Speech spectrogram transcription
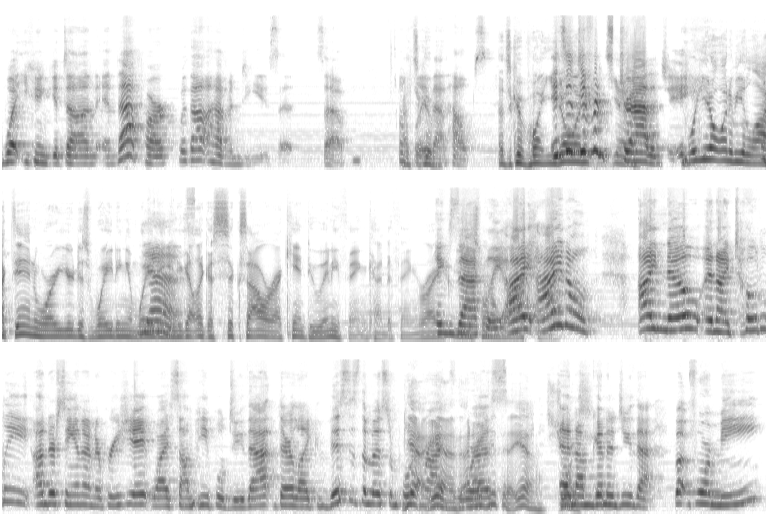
what you can get done in that park without having to use it. So Hopefully good, that helps. That's a good point. You it's a different to, strategy. Yeah. Well, you don't want to be locked in where you're just waiting and waiting, yes. and you got like a six hour I can't do anything kind of thing, right? Exactly. I I don't. I know, and I totally understand and appreciate why some people do that. They're like, "This is the most important yeah, ride yeah, for us." That, yeah, and I'm gonna do that. But for me,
